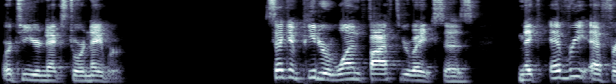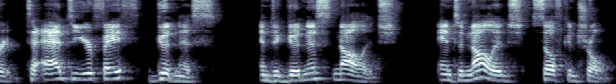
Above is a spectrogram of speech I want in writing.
or to your next door neighbor. 2 Peter 1 5 through 8 says, Make every effort to add to your faith goodness, and to goodness, knowledge, and to knowledge, self control,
